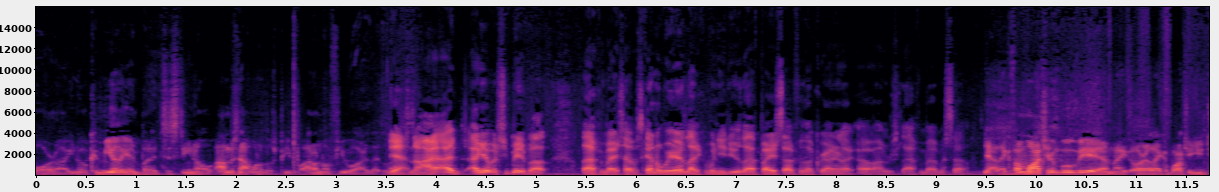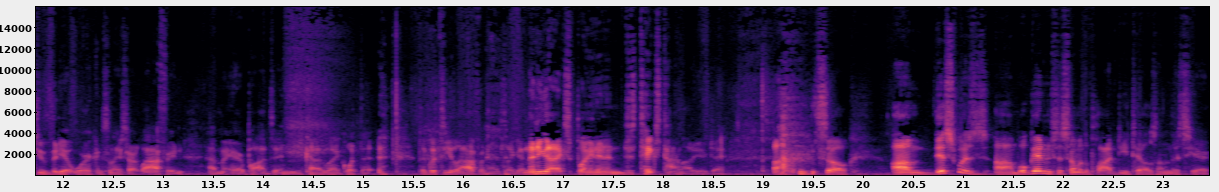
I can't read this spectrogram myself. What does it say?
or uh, you know a chameleon, but it's just you know I'm just not one of those people. I don't know if you are that. Yeah, no, I, I I get what you mean about laughing by yourself. It's kind of weird, like when you do laugh by yourself and look around, you're like, oh, I'm just laughing by myself. Yeah, like if I'm watching a movie and I'm like, or like I'm watching a YouTube video at work and suddenly I start laughing, have my AirPods in, you're kind of like, what the, like what's he laughing at? It's like, and then you gotta explain it, and it just takes time out of your day. Um, so, um, this was, um, we'll get into some of the plot details on this here,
